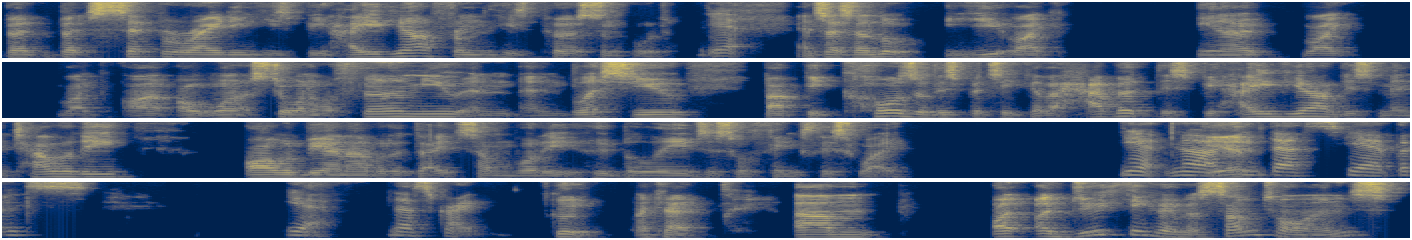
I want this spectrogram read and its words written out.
but but separating his behavior from his personhood. yeah. And so, so look, you like, you know, like, like I, I want still want to affirm you and and bless you, but because of this particular habit, this behavior, this mentality, I would be unable to date somebody who believes this or thinks this way. Yeah. No, I think that's yeah, but it's yeah, that's great. Good. Okay. Um, I, I do think, however, sometimes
